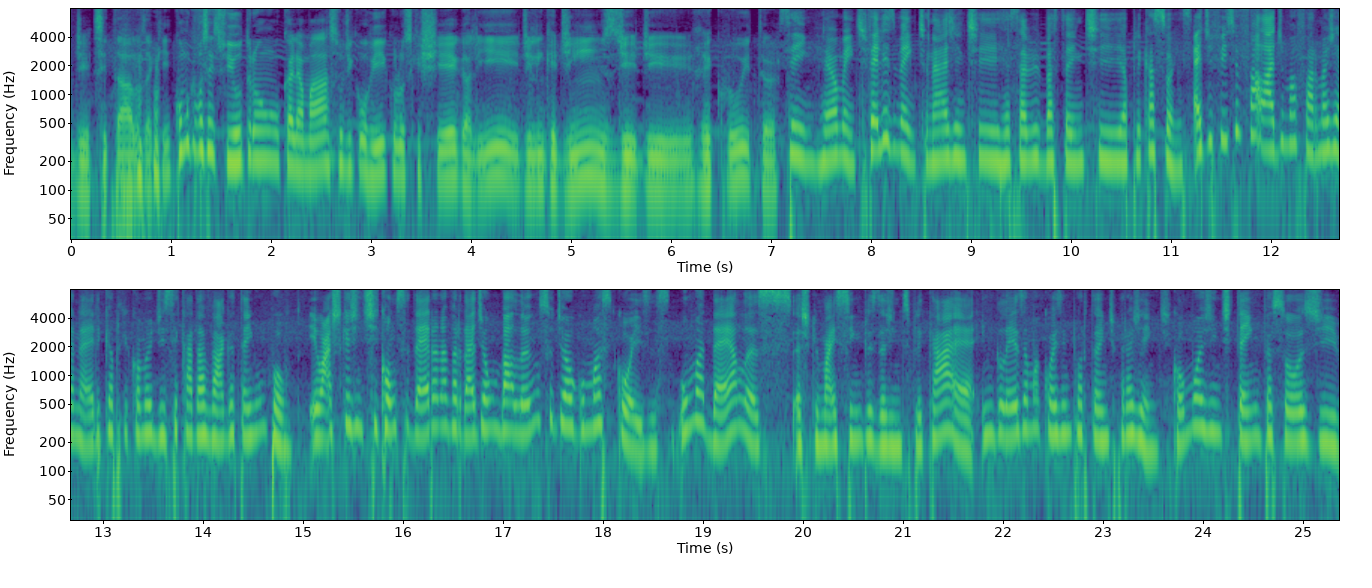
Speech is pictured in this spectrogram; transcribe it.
de citá-los aqui, como que vocês filtram o calhamaço de currículos que chega ali, de LinkedIns, de, de recruiter? Sim, realmente. Felizmente, né? A gente recebe bastante aplicações. É difícil falar de uma forma genérica, porque, como eu disse, cada vaga tem um ponto. Eu acho que a gente considera, na verdade, é um balanço de algumas coisas. Uma delas, acho que o mais simples da gente explicar é: inglês é uma coisa importante pra gente. Como a gente tem pessoas de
